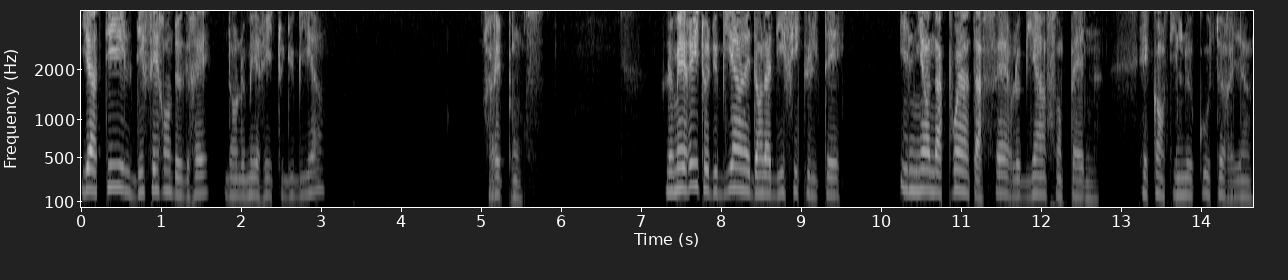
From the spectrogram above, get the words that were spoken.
y a-t-il différents degrés dans le mérite du bien? Réponse Le mérite du bien est dans la difficulté. Il n'y en a point à faire le bien sans peine, et quand il ne coûte rien.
